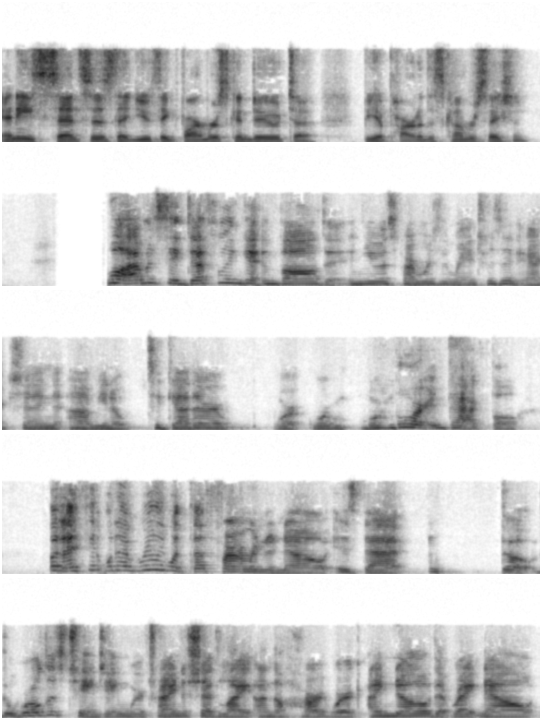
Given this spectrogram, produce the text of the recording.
any senses that you think farmers can do to be a part of this conversation? Well, I would say definitely get involved in U.S. Farmers and Ranchers in Action. Um, you know, together we're, we're, we're more impactful. But I think what I really want the farmer to know is that the, the world is changing. We're trying to shed light on the hard work. I know that right now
